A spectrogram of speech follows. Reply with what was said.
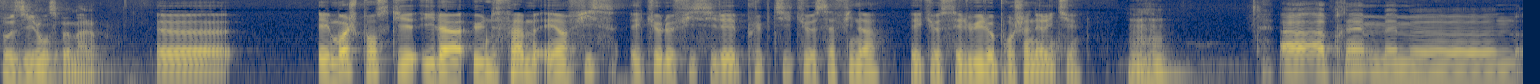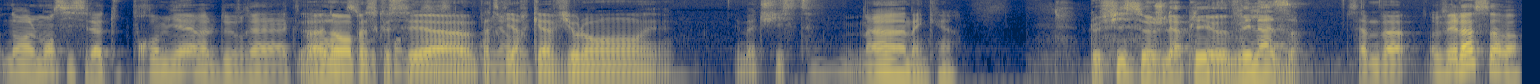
Osilon, c'est pas mal. Euh, et moi, je pense qu'il il a une femme et un fils, et que le fils, il est plus petit que Safina, et que c'est lui le prochain héritier. Mhm. Ah, Après, même euh, no- normalement, si c'est la toute première, elle devrait. Bah non, parce que c'est si un première. patriarcat violent et, et machiste. Ah, d'accord. Le fils, je l'ai appelé euh, Vélaz. Ça me va. Vélas, ça va.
